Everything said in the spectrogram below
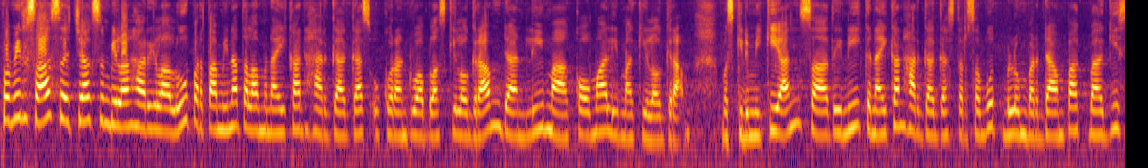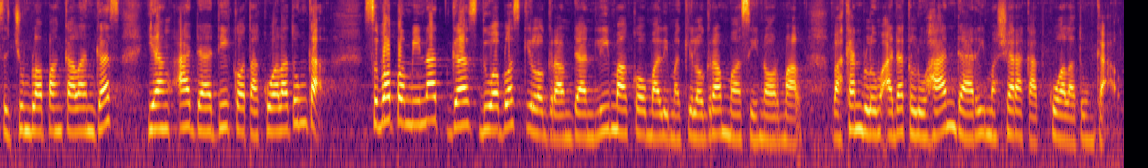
Pemirsa, sejak 9 hari lalu Pertamina telah menaikkan harga gas ukuran 12 kg dan 5,5 kg. Meski demikian, saat ini kenaikan harga gas tersebut belum berdampak bagi sejumlah pangkalan gas yang ada di kota Kuala Tungkal. Sebab peminat gas 12 kg dan 5,5 kg masih normal. Bahkan belum ada keluhan dari masyarakat Kuala Tungkal.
